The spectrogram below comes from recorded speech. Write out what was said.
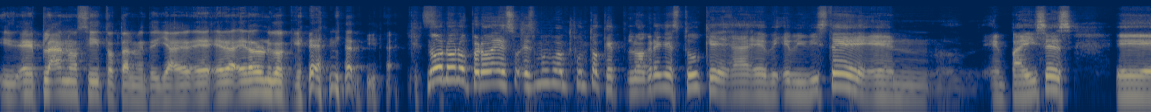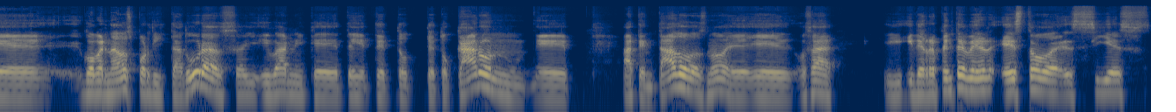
Y eh, plano, sí, totalmente. Ya e, e, era, era lo único que quería añadir. No, no, no, pero es, es muy buen punto que lo agregues tú, que ah, eh, eh, viviste en, países gobernados por dictaduras, Iván, y que te, te, tocaron atentados, ¿no? o sea, y, de repente ver esto sí es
